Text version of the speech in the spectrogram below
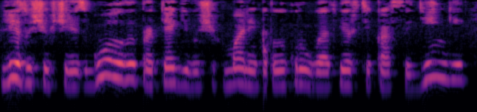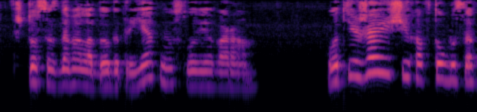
лезущих через головы, протягивающих в маленькое полукруглое отверстие кассы деньги, что создавало благоприятные условия ворам. У отъезжающих автобусов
